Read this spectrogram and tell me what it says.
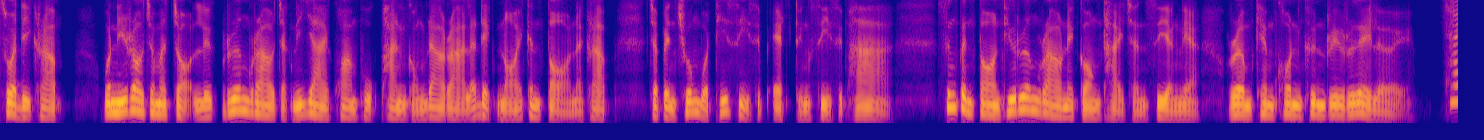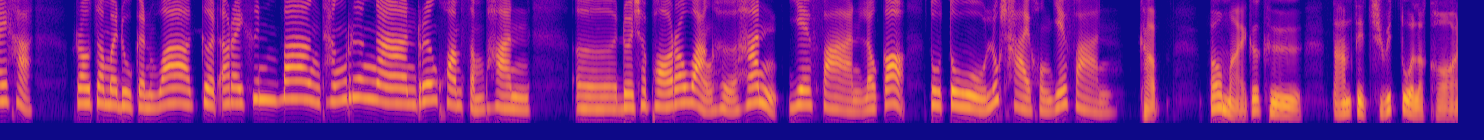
สวัสดีครับ วันนี้เราจะมาเจาะลึกเรื่องราวจากนิยายความผูกพันของดาราและเด็กน้อยกันต่อนะครับ จะเป็นช่วงบทที่ 41ถึง45 ซึ่งเป็นตอนที่เรื่องราวในกองถ่ายฉันเซียงเนี่ย เริ่มเข้มข้นขึ้นเรื่อยๆ เลย ใช่ค่ะ เราจะมาดูกันว่าเกิดอะไรขึ้นบ้างทั้งเรื่องงานเรื่องความสัมพันธ์เอ่อโดยเฉพาะระหว่างเหอฮั่น เย่ฟาน แล้วก็ตูตูลูกชายของเย่ฟาน ครับ เป้าหมายก็คือ ตามติดชีวิตตัวละคร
